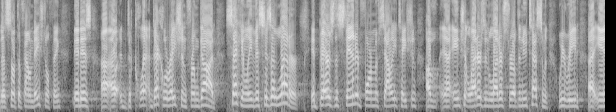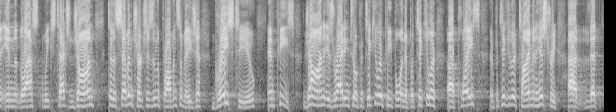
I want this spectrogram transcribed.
That's not the foundational thing. It is a decla- declaration from God. Secondly, this is a letter. It bears the standard form of salutation of uh, ancient letters and letters throughout the New Testament. We read uh, in, in last week's text John to the seven churches in the province of Asia, grace to you and peace. John is writing to a particular people in a particular uh, place, in a particular time in history uh, that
